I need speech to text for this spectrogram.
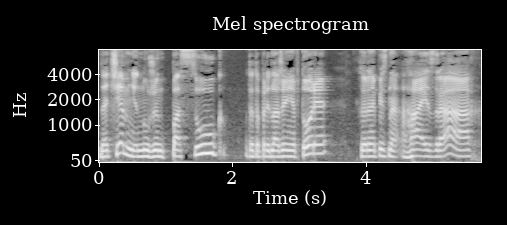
Зачем мне нужен посук? Вот это предложение в Торе, которое написано Гайзрах,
